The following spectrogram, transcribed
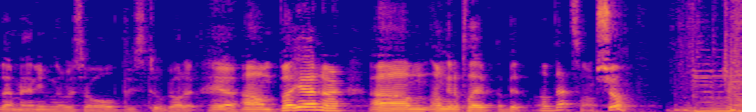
That man, even though he's so old, he's still got it. Yeah. Um, but yeah, no, um, I'm gonna play a bit of that song. sure. I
